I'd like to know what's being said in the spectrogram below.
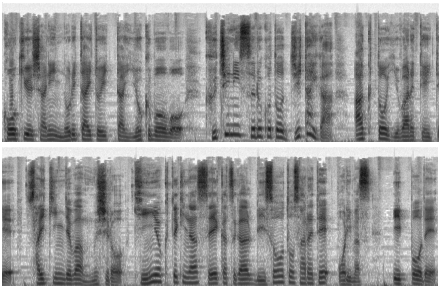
高級車に乗りたいといった欲望を口にすること自体が悪と言われていて最近ではむしろ禁欲的な生活が理想とされております。一方で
